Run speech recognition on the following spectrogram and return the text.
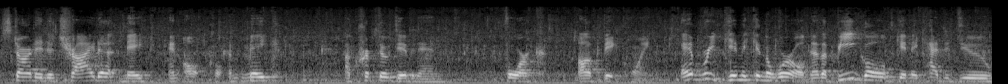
started to try to make an altcoin, make a crypto dividend fork of Bitcoin. Every gimmick in the world. Now, the B Gold gimmick had to do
